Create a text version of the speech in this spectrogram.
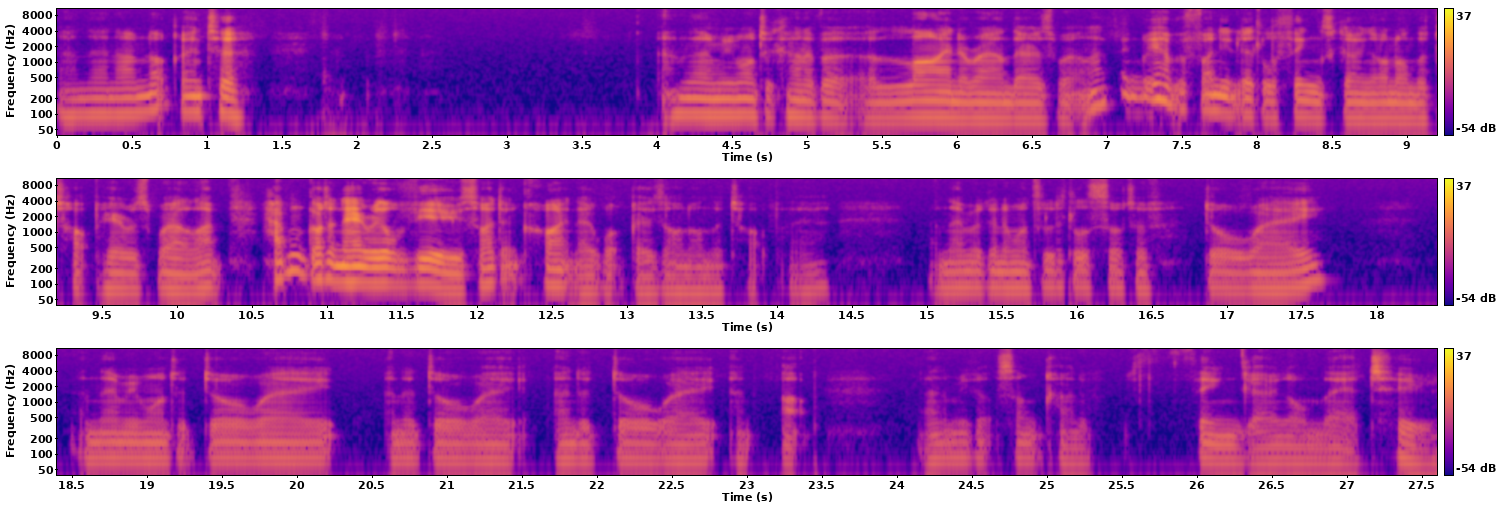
And then I'm not going to and then we want a kind of a, a, line around there as well. I think we have a funny little things going on on the top here as well. I haven't got an aerial view, so I don't quite know what goes on on the top there. And then we're going to want a little sort of doorway and then we want a doorway and a doorway and a doorway and up and we've got some kind of thing going on there too.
